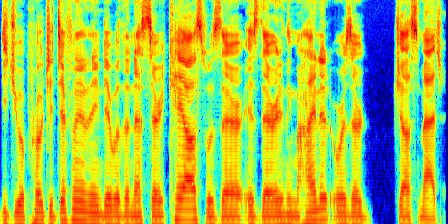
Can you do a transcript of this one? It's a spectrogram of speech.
did you approach it differently than you did with the necessary chaos was there is there anything behind it or is there just magic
